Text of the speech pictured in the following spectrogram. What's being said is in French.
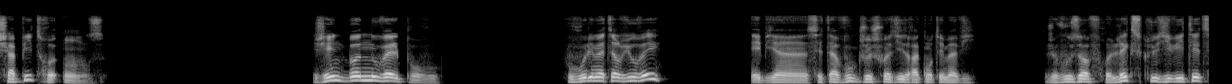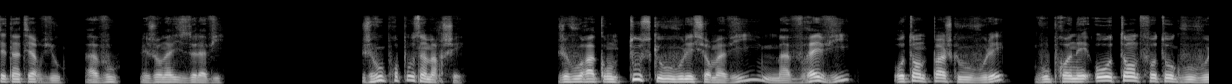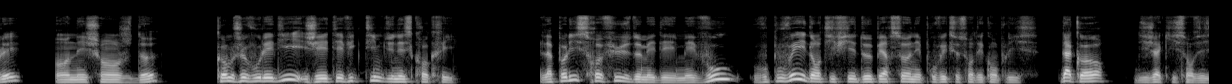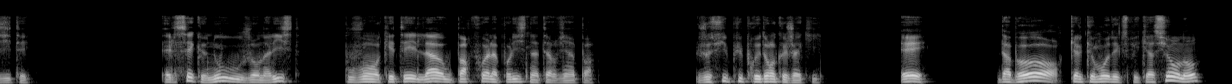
Chapitre 11 J'ai une bonne nouvelle pour vous. Vous voulez m'interviewer? Eh bien, c'est à vous que je choisis de raconter ma vie. Je vous offre l'exclusivité de cette interview, à vous, les journalistes de la vie. Je vous propose un marché. Je vous raconte tout ce que vous voulez sur ma vie, ma vraie vie, autant de pages que vous voulez, vous prenez autant de photos que vous voulez, en échange de... Comme je vous l'ai dit, j'ai été victime d'une escroquerie. La police refuse de m'aider, mais vous, vous pouvez identifier deux personnes et prouver que ce sont des complices. D'accord, dit Jackie sans hésiter. Elle sait que nous, journalistes, pouvons enquêter là où parfois la police n'intervient pas. Je suis plus prudent que Jackie. Eh D'abord, quelques mots d'explication, non?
